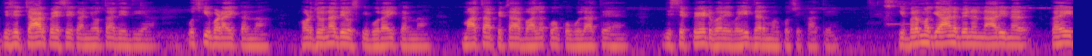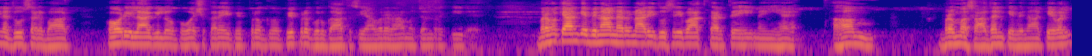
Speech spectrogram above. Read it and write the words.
जिसे चार पैसे का न्योता दे दिया, उसकी बड़ाई करना और जो न दे उसकी बुराई करना माता पिता बालकों को बुलाते हैं, जिससे पेट भरे वही धर्म उनको सिखाते हैं। कि ब्रह्म ज्ञान बिन नारी नर, कही न दूसरे बात, कौड़ी लागी लोप वश करे पिप्र पिप्र गुरुघात सियावर रामचंद्र की जय। ब्रह्म ज्ञान के बिना नर नारी दूसरी बात करते ही नहीं है। अहम ब्रह्म साधन के बिना केवल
